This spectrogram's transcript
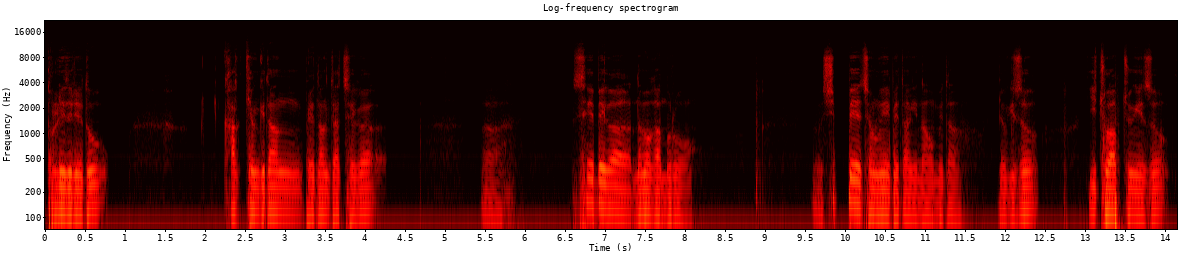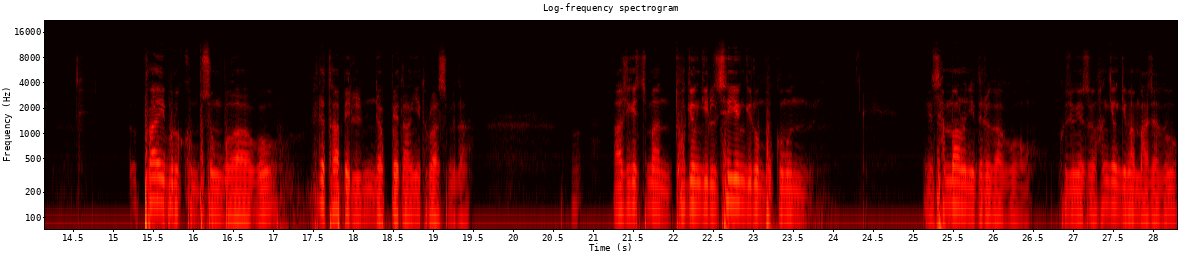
돌리더라도 각 경기당 배당 자체가 어, 3배가 넘어가므로 10배 전후의 배당이 나옵니다. 여기서 이 조합 중에서 프라이브루크 무승부하고 헤르타 베를린 역배당이 들어왔습니다. 아시겠지만 두 경기를 세 경기로 묶으면 3만원이 들어가고 그 중에서 한 경기만 맞아도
